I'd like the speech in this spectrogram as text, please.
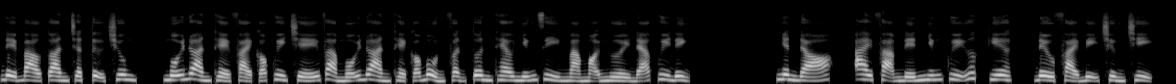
Để bảo toàn trật tự chung, mỗi đoàn thể phải có quy chế và mỗi đoàn thể có bổn phận tuân theo những gì mà mọi người đã quy định. Nhân đó, ai phạm đến những quy ước kia, đều phải bị trừng trị.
